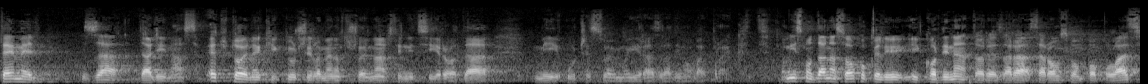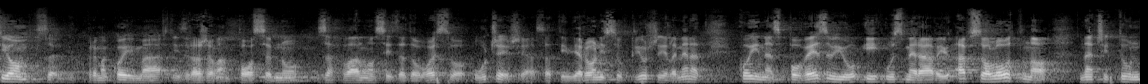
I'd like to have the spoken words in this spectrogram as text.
temelj za dalji nastav. Eto, to je neki ključni element što je nas inicirao da mi učestvujemo i razradimo ovaj projekat. Mi smo danas okupili i koordinatore za rad sa romskom populacijom, prema kojima izražavam posebnu zahvalnost i zadovoljstvo učešća sa tim, jer oni su ključni element koji nas povezuju i usmeravaju. Apsolutno, znači tu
